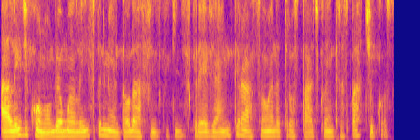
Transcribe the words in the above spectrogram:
A lei de Coulomb é uma lei experimental da física que descreve a interação eletrostática entre as partículas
